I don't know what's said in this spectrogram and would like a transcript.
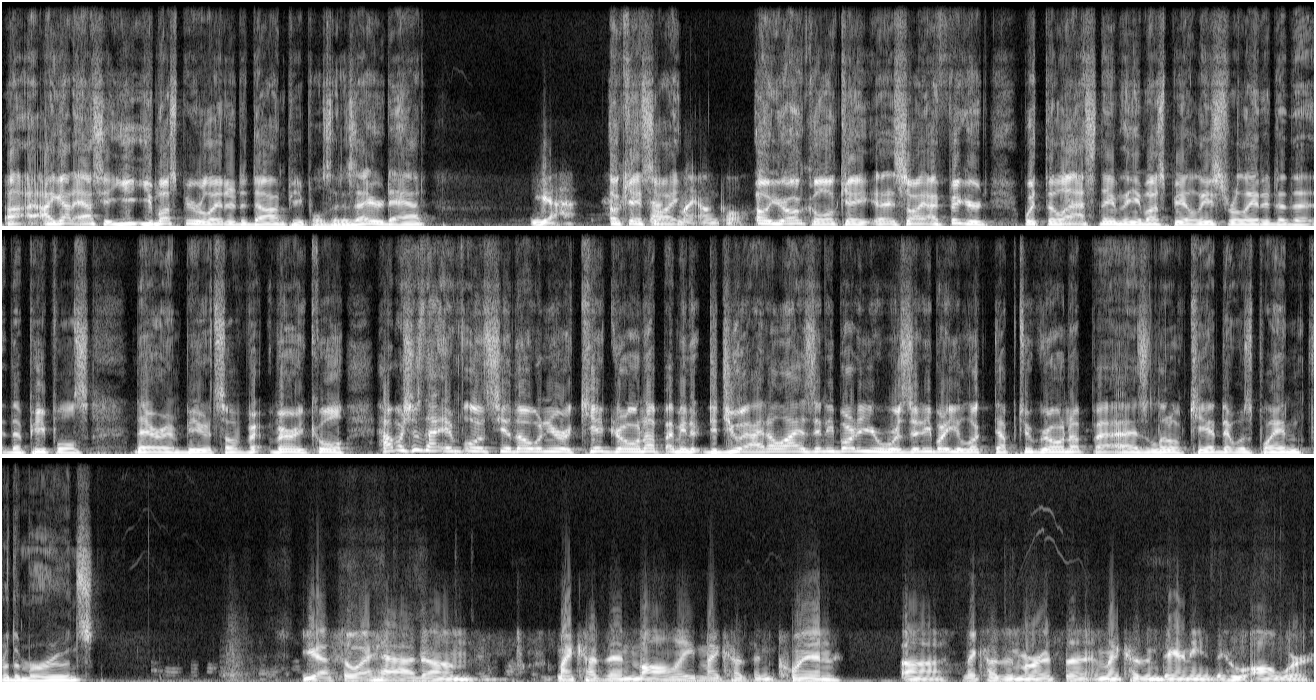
uh, I got to ask you, you, you must be related to Don Peoples. Is that your dad? Yeah. Okay, so That's I, my uncle. Oh, your uncle. Okay, uh, so I, I, figured with the last name that you must be at least related to the the peoples there in Butte. So v- very cool. How much does that influence you though when you were a kid growing up? I mean, did you idolize anybody, or was anybody you looked up to growing up uh, as a little kid that was playing for the Maroons? Yeah, so I had um, my cousin Molly, my cousin Quinn, uh, my cousin Marissa, and my cousin Danny, who all were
